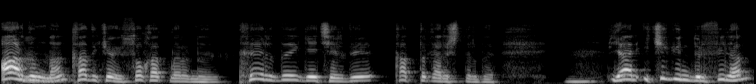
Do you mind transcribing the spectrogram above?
Ardından Kadıköy sokaklarını kırdı, geçirdi, kattı, karıştırdı. Yani iki gündür filan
